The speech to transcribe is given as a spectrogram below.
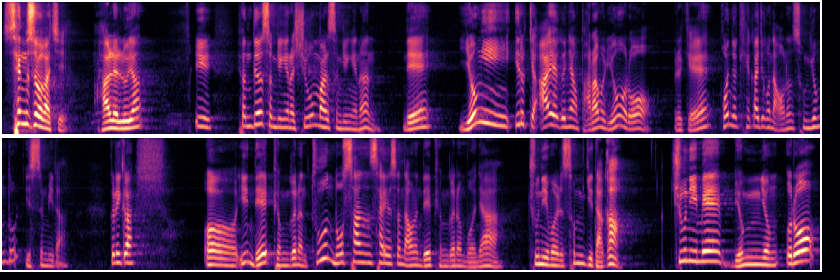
생수와 같이 할렐루야. 이 현대 성경이나 쉬운 말 성경에는 내 영이 이렇게 아예 그냥 바람을 영어로 이렇게 번역해 가지고 나오는 성경도 있습니다. 그러니까 어, 이네 병거는 두 노산사에서 나오는 네 병거는 뭐냐? 주님을 섬기다가 주님의 명령으로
